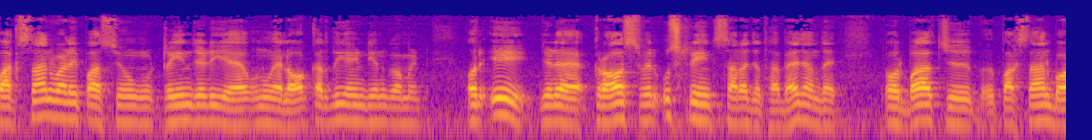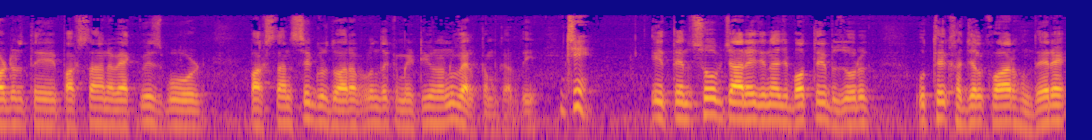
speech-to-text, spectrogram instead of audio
ਪਾਕਿਸਤਾਨ ਵਾਲੇ ਪਾਸਿਓਂ ਟ੍ਰੇਨ ਜਿਹੜੀ ਹੈ ਉਹਨੂੰ ਅਲਾਉ ਕਰਦੀ ਹੈ ਇੰਡੀਅਨ ਗਵਰਨਮੈਂਟ ਔਰ ਇਹ ਜਿਹੜਾ ਕ੍ਰਾਸ ਫਿਰ ਉਸ ਟ੍ਰੇਨ 'ਚ ਸਾਰਾ ਜਥਾ ਬਹਿ ਜਾਂਦਾ ਹੈ ਔਰ ਬਾਅਦ 'ਚ ਪਾਕਿਸਤਾਨ ਬਾਰਡਰ ਤੇ Pakistan evacuee board Pakistan Sikh Gurdwara Prabandhak committee ਉਹਨਾਂ ਨੂੰ ਵੈਲਕਮ ਕਰਦੀ ਜੀ। ਇਹ 300 ਵਿਚਾਰੇ ਜਿਨ੍ਹਾਂ 'ਚ ਬਹੁਤੇ ਬਜ਼ੁਰਗ ਉੱਥੇ ਖੱਜਲ ਖੁਆਰ ਹੁੰਦੇ ਰਹੇ।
